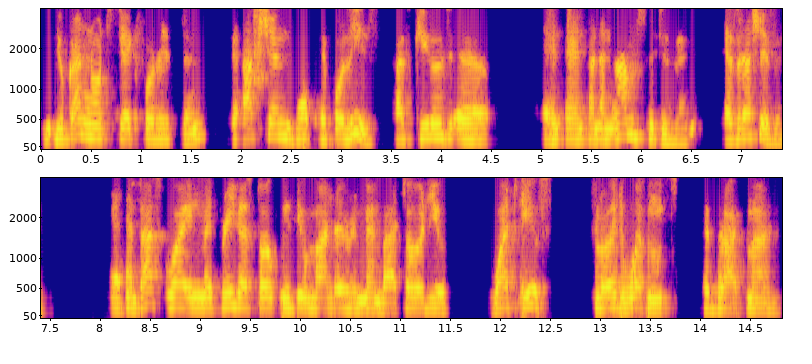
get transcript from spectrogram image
you cannot take, for instance, the action that a police has killed uh, an, an, unarmed citizen as racism. And, and that's why in my previous talk with you, Manda, I remember, I told you, what if Floyd wasn't a black man?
